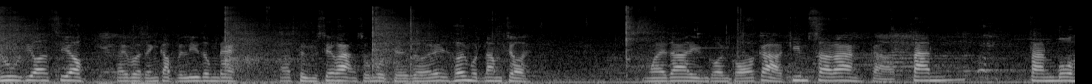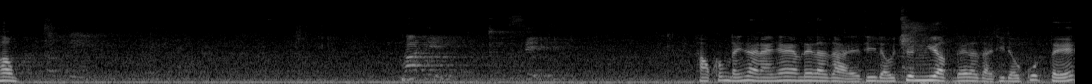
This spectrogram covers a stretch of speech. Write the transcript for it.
Yu Dion Seo Tay vợt đánh cặp với Lee Jong Dae đã từng xếp hạng số 1 thế giới hơn một năm trời. Ngoài ra thì còn có cả Kim Sarang, cả Tan Tan Bo Hong. Học không đánh giải này nha em, đây là giải thi đấu chuyên nghiệp, đây là giải thi đấu quốc tế.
